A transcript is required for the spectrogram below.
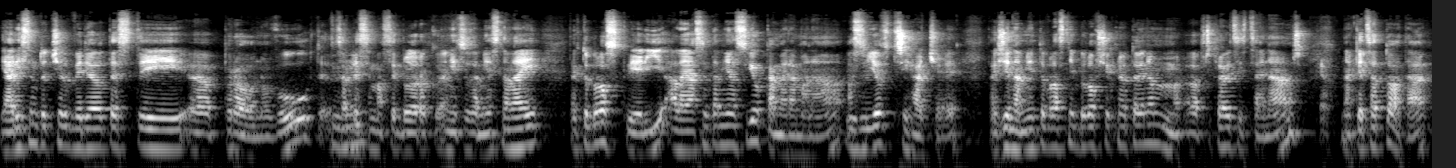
Já když jsem točil videotesty uh, pro Novu, mm. kde jsem asi byl rok něco zaměstnaný, tak to bylo skvělý, ale já jsem tam měl svého kameramana a mhm. svého střihače, takže na mě to vlastně bylo všechno to jenom eh, připravit si scénář, nakecat to a tak,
